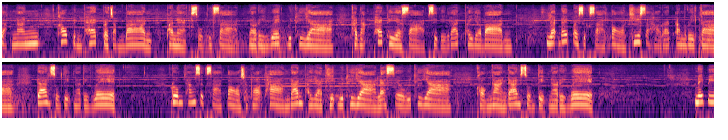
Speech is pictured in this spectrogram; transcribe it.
จากนั้นเข้าเป็นแพทย์ประจำบ้าน แผนกสูติศาสตร์นรีเวชวิทยา คณะแพทยศาสตร์ ศิริราชพยาบาล และได้ไปศึกษาต่อที่สหรัฐอเมริกา ด้านสูตินรีเวชรวมทั้งศึกษาต่อเฉพาะทางด้านพยาธิวิทยาและเซลล์วิทยาของงานด้านสูตินรีเวชในปี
